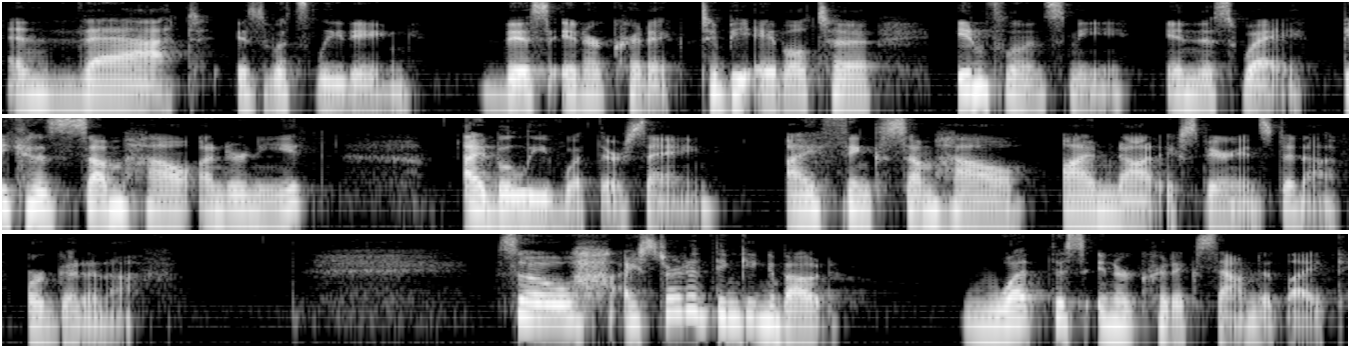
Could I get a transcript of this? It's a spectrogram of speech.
And that is what's leading this inner critic to be able to influence me in this way because somehow underneath, I believe what they're saying. I think somehow I'm not experienced enough or good enough. So I started thinking about what this inner critic sounded like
